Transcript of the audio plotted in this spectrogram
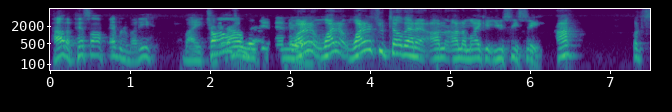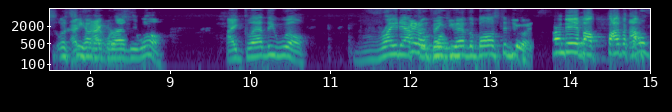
How to piss off everybody by Charles. we're getting into Why don't, why don't why don't you tell that on on the mic at UCC? Huh? Let's let's see I, how I that works. gladly will. I gladly will. Right after I don't think one- you have the balls to do it. Sunday about five o'clock. I'll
